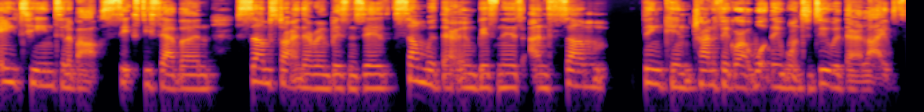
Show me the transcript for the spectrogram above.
18 till about 67, some starting their own businesses, some with their own business, and some thinking, trying to figure out what they want to do with their lives.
